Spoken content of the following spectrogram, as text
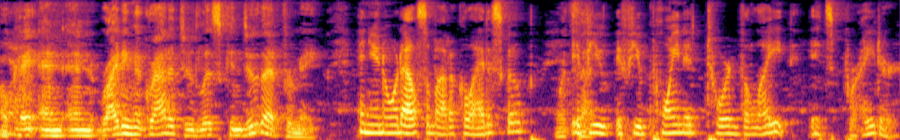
Okay. Yeah. And, and writing a gratitude list can do that for me. And you know what else about a kaleidoscope? What's if that? you if you point it toward the light, it's brighter.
